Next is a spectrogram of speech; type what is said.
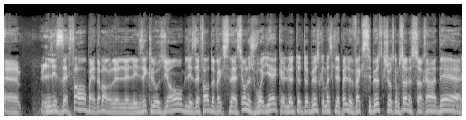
Euh, les efforts, ben d'abord les éclosions, les efforts de vaccination. Là, je voyais que l'autobus, comment est-ce qu'il appelle, le Vaxibus, quelque chose comme ça, là, se rendait.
